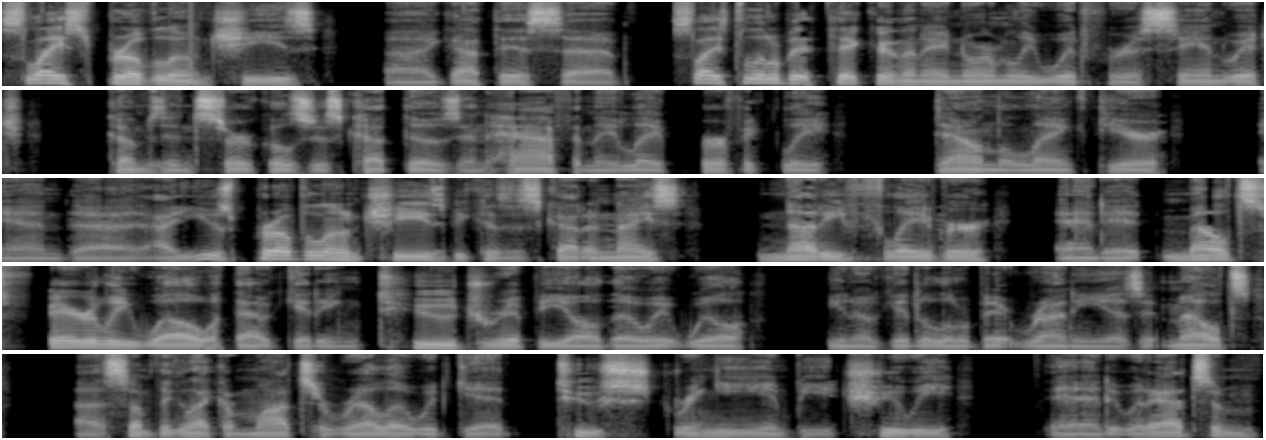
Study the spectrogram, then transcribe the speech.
sliced provolone cheese. Uh, I got this uh, sliced a little bit thicker than I normally would for a sandwich comes in circles. Just cut those in half and they lay perfectly down the length here. And uh, I use provolone cheese because it's got a nice nutty flavor and it melts fairly well without getting too drippy, although it will, you know, get a little bit runny as it melts. Uh, something like a mozzarella would get too stringy and be chewy, and it would add some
